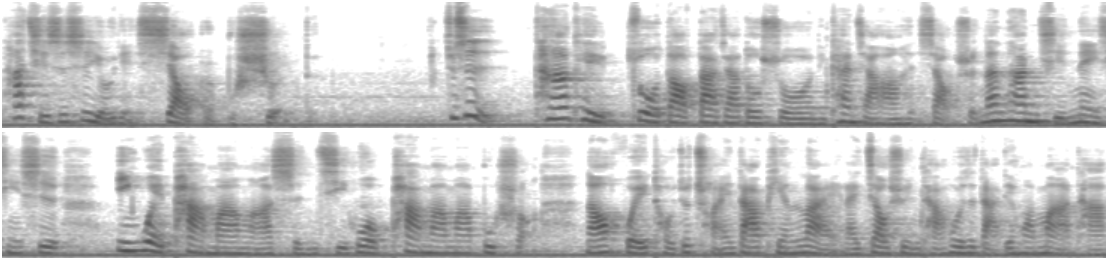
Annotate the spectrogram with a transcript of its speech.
她其实是有点孝而不顺的，就是。他可以做到，大家都说你看起来好像很孝顺，但他其实内心是因为怕妈妈生气或怕妈妈不爽，然后回头就传一大篇赖来教训他，或者是打电话骂他，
